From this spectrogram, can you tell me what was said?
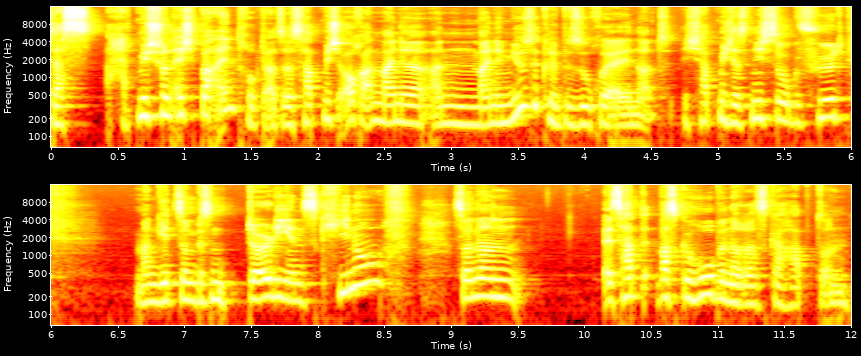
das hat mich schon echt beeindruckt. Also es hat mich auch an meine, an meine Musical-Besuche erinnert. Ich habe mich jetzt nicht so gefühlt, man geht so ein bisschen dirty ins Kino, sondern es hat was Gehobeneres gehabt und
